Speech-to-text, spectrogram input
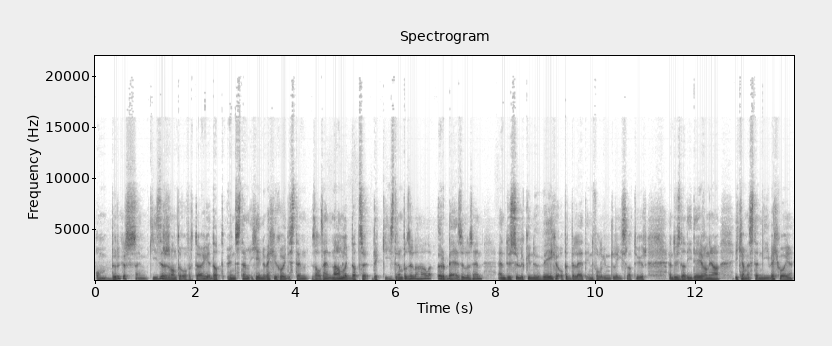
om burgers en kiezers ervan te overtuigen dat hun stem geen weggegooide stem zal zijn, namelijk dat ze de kiesdrempel zullen halen, erbij zullen zijn en dus zullen kunnen wegen op het beleid in de volgende legislatuur. En dus dat idee van ja, ik ga mijn stem niet weggooien,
